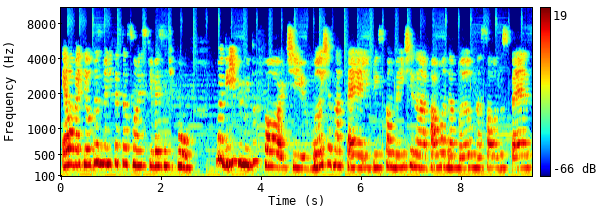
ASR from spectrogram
ela vai ter outras manifestações que vai ser tipo uma gripe muito forte, manchas na pele, principalmente na palma da mão, na sola dos pés,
